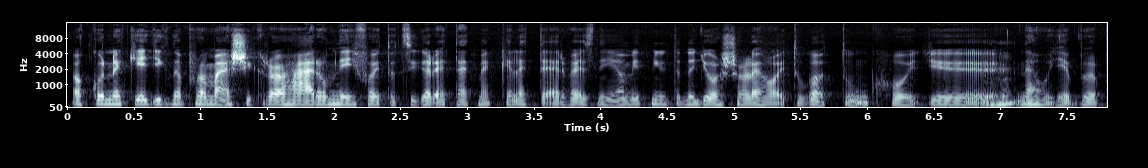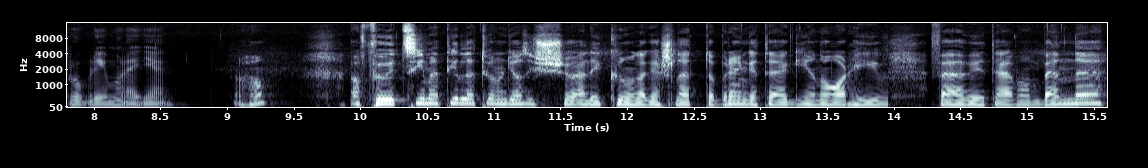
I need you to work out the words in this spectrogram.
akkor neki egyik napra a másikra három-négy fajta cigarettát meg kellett tervezni, amit miután gyorsan lehajtogattunk, hogy uh-huh. nehogy ebből probléma legyen. Aha. A főcímet illetően, hogy az is elég különleges lett, több rengeteg ilyen archív felvétel van benne,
